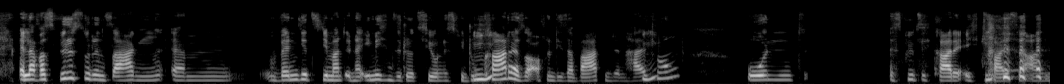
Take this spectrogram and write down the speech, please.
Ella, was würdest du denn sagen, ähm, wenn jetzt jemand in einer ähnlichen Situation ist wie du mhm. gerade, also auch in dieser wartenden mhm. Haltung mhm. und es fühlt sich gerade echt scheiße an.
